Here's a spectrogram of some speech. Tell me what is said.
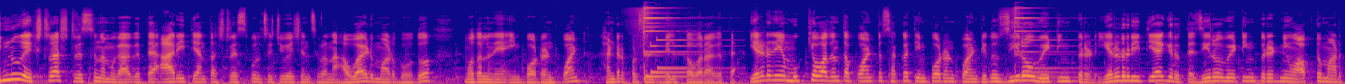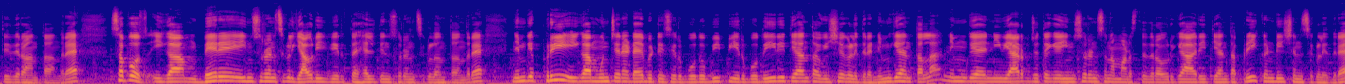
ಇನ್ನೂ ಎಕ್ಸ್ಟ್ರಾ ಸ್ಟ್ರೆಸ್ ನಮಗಾಗುತ್ತೆ. ಆ ರೀತಿಯಂತ ಸ್ಟ್ರೆಸ್ಫುಲ್ ಸಿಚುವೇಶನ್ಸ್ಗಳನ್ನ ಅವಾಯ್ಡ್ ಮಾಡಬಹುದು ಮೊದಲನೇ important point hundred percent bill cover ಆಗುತ್ತೆ. ಎರಡನೇ ಮುಖ್ಯವಾದಂಥ ಪಾಯಿಂಟ್ ಸಖತ್ ಇಂಪಾರ್ಟೆಂಟ್ ಪಾಯಿಂಟ್ ಇದು ಝೀರೋ ವೇಟಿಂಗ್ ಪೀರಿಯಡ್ ಎರಡು ರೀತಿಯಾಗಿರುತ್ತೆ. ಝೀರೋ ವೇಟಿಂಗ್ ಪೀರಿಯಡ್ ನೀವು ಆಪ್ಟ್ ಮಾಡ್ತಿದ್ದೀರಾ ಅಂತ ಅಂದ್ರೆ ಸಪೋಸ್ ಈಗ ಬೇರೆ ಇನ್ಶೂರೆನ್ಸ್ಗಳು ಯಾವ ರೀತಿ ಇರುತ್ತೆ ಹೆಲ್ತ್ ಇನ್ಶೂರೆನ್ಸ್ಗಳು ಅಂತ ಅಂದ್ರೆ, ನಿಮಗೆ ಪ್ರೀ ಈಗ ಮುಂಚೆನೆ ಡಯಾಬಿಟಿಸ್ ಇರ್ಬೋದು ಬಿ ಪಿ ಇರ್ಬೋದು, ಈ ರೀತಿಯಂಥ ವಿಷಯಗಳಿದ್ರೆ ನಿಮಗೆ ಅಂತಲ್ಲ, ನಿಮಗೆ ನೀವು ಯಾರ ಜೊತೆಗೆ ಇನ್ಶೂರೆನ್ಸ್ ಅನ್ನ ಮಾಡಿಸ್ತಿದ್ರೆ ಅವರಿಗೆ ಆ ರೀತಿಯಂಥ ಪ್ರೀ ಕಂಡೀಷನ್ಸ್ಗಳಿದ್ರೆ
